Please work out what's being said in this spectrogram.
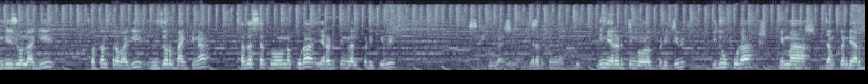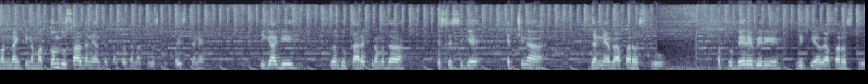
ಇಂಡಿವಿಜುವಲ್ ಆಗಿ ಸ್ವತಂತ್ರವಾಗಿ ರಿಸರ್ವ್ ಬ್ಯಾಂಕಿನ ಸದಸ್ಯತ್ವವನ್ನು ಕೂಡ ಎರಡು ತಿಂಗಳಲ್ಲಿ ಪಡಿತೀವಿ. ಇಲ್ಲ ಎರಡು ತಿಂಗಳ ಇನ್ನು ಎರಡು ತಿಂಗಳೊಳಗೆ ಪಡಿತೀವಿ ಇದು ಕೂಡ ನಿಮ್ಮ ಜಮಖಂಡಿ ಅರ್ಬನ್ ಬ್ಯಾಂಕಿನ ಮತ್ತೊಂದು ಸಾಧನೆ ಅಂತಕ್ಕಂಥದ್ದನ್ನು ತಿಳಿಸ್ಲಿಕ್ಕೆ ಬಯಸ್ತೇನೆ. ಹೀಗಾಗಿ ಒಂದು ಕಾರ್ಯಕ್ರಮದ ಯಶಸ್ಸಿಗೆ ಹೆಚ್ಚಿನ ಧನ್ಯ ವ್ಯಾಪಾರಸ್ಥರು ಮತ್ತು ಬೇರೆ ಬೇರೆ ರೀತಿಯ ವ್ಯಾಪಾರಸ್ಥರು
